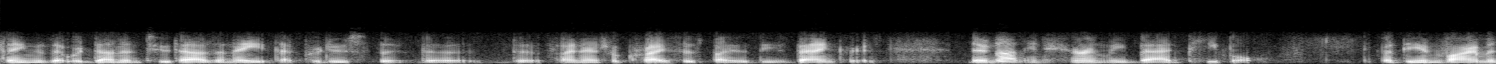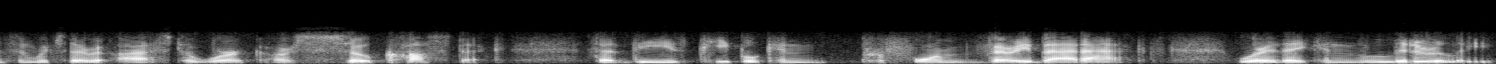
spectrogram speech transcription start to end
things that were done in 2008 that produced the, the, the financial crisis by these bankers, they're not inherently bad people, but the environments in which they're asked to work are so caustic that these people can perform very bad acts where they can literally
